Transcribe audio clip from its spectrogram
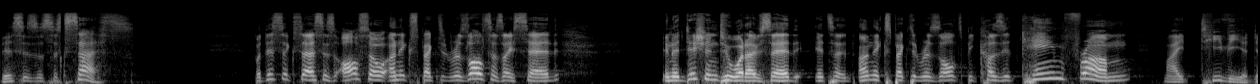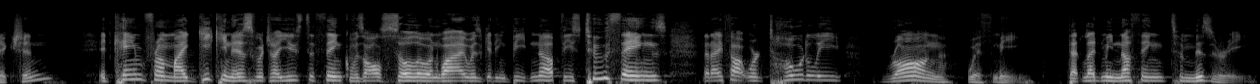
This is a success. But this success is also unexpected results, as I said. In addition to what I've said, it's an unexpected result because it came from my TV addiction. It came from my geekiness, which I used to think was all solo and why I was getting beaten up. These two things that I thought were totally wrong with me, that led me nothing to misery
